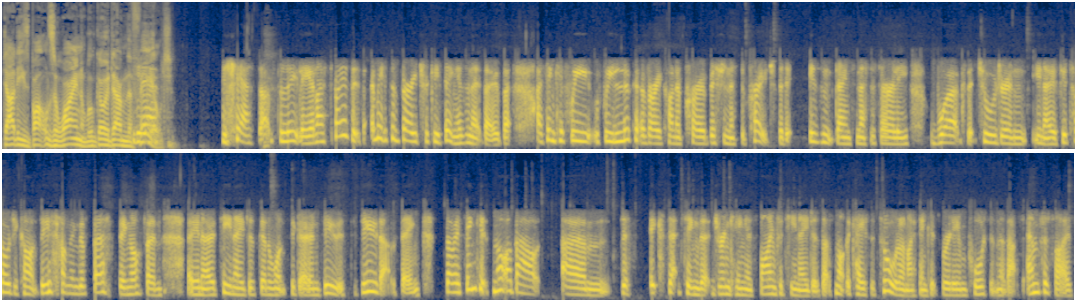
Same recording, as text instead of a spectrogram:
daddy's bottles of wine and we'll go down the yeah. field. Yes, absolutely. And I suppose it's I mean it's a very tricky thing, isn't it though? But I think if we if we look at a very kind of prohibitionist approach that it isn't going to necessarily work that children, you know, if you're told you can't do something, the first thing often, you know, a teenager's going to want to go and do is to do that thing. So I think it's not about um, just accepting that drinking is fine for teenagers. That's not the case at all. And I think it's really important that that's emphasized.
